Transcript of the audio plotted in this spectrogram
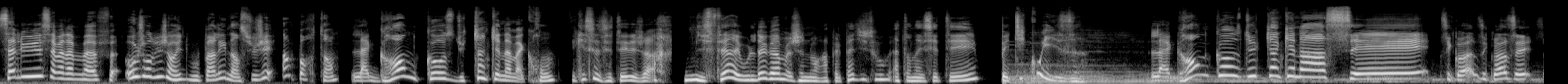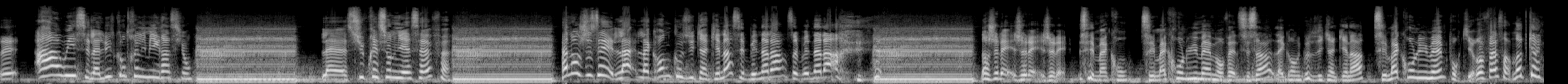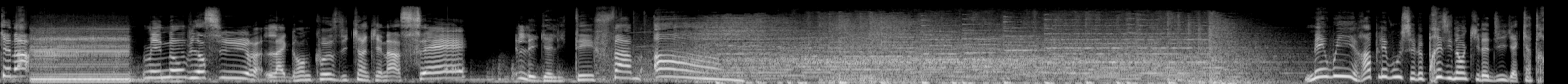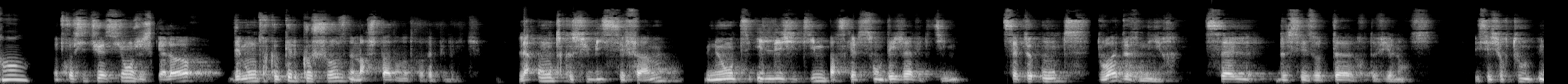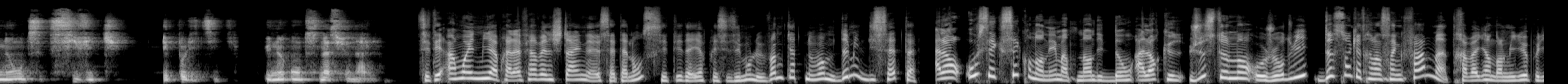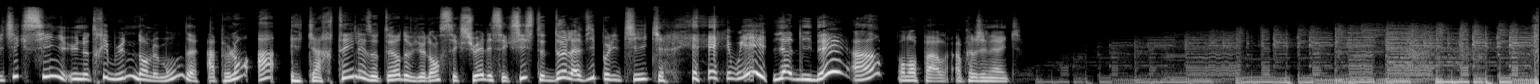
Salut, c'est Madame Meuf. Aujourd'hui, j'ai envie de vous parler d'un sujet important, la grande cause du quinquennat Macron. Et qu'est-ce que c'était déjà? Mystère et boule de gomme, je ne me rappelle pas du tout. Attendez, c'était petit quiz. La grande cause du quinquennat, c'est... C'est quoi? C'est quoi? C'est... Ah oui, c'est la lutte contre l'immigration. La suppression de l'ISF Ah non, je sais, la, la grande cause du quinquennat, c'est Benalla, c'est Benalla Non, je l'ai, je l'ai, je l'ai. C'est Macron. C'est Macron lui-même, en fait. C'est ça, la grande cause du quinquennat. C'est Macron lui-même pour qu'il refasse un autre quinquennat. Mais non, bien sûr. La grande cause du quinquennat, c'est l'égalité femmes-hommes. Mais oui, rappelez-vous, c'est le président qui l'a dit il y a quatre ans. Notre situation jusqu'alors démontre que quelque chose ne marche pas dans notre République. La honte que subissent ces femmes, une honte illégitime parce qu'elles sont déjà victimes, cette honte doit devenir celle de ces auteurs de violence. Et c'est surtout une honte civique et politique, une honte nationale. C'était un mois et demi après l'affaire Weinstein, euh, cette annonce. C'était d'ailleurs précisément le 24 novembre 2017. Alors, où c'est que c'est qu'on en est maintenant, dites donc Alors que, justement, aujourd'hui, 285 femmes travaillant dans le milieu politique signent une tribune dans le monde appelant à écarter les auteurs de violences sexuelles et sexistes de la vie politique? oui, il y a de l'idée, hein? On en parle après le générique.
